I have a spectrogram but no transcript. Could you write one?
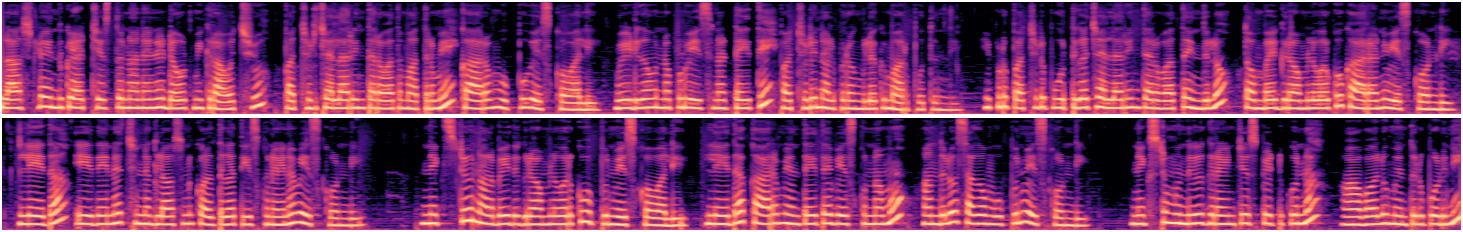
లాస్ట్లో ఎందుకు యాడ్ చేస్తున్నాననే డౌట్ మీకు రావచ్చు. పచ్చడి చల్లారిన తర్వాత మాత్రమే కారం ఉప్పు వేసుకోవాలి. వేడిగా ఉన్నప్పుడు వేసినట్టయితే పచ్చడి నలుపు రంగులోకి మారిపోతుంది. ఇప్పుడు పచ్చడి పూర్తిగా చల్లారిన తర్వాత ఇందులో తొంభై గ్రాముల వరకు కారాన్ని వేసుకోండి. లేదా ఏదైనా చిన్న గ్లాసును కొలతగా తీసుకునైనా వేసుకోండి. నెక్స్ట్ నలభై ఐదు గ్రాముల వరకు ఉప్పును వేసుకోవాలి. లేదా కారం ఎంతైతే వేసుకున్నామో అందులో సగం ఉప్పును వేసుకోండి. నెక్స్ట్ ముందుగా గ్రైండ్ చేసి పెట్టుకున్న ఆవాలు మెంతుల పొడిని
